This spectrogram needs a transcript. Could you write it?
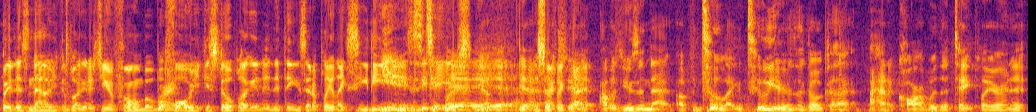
but it's now you can plug it into your phone. But before you can still plug it into the things that are played like CDs Yeah, and CD tapes. players. Yeah, Yep. yeah, yeah, And stuff like that. I, I was using that up until like two years ago because I, I had a car with a tape player in it,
